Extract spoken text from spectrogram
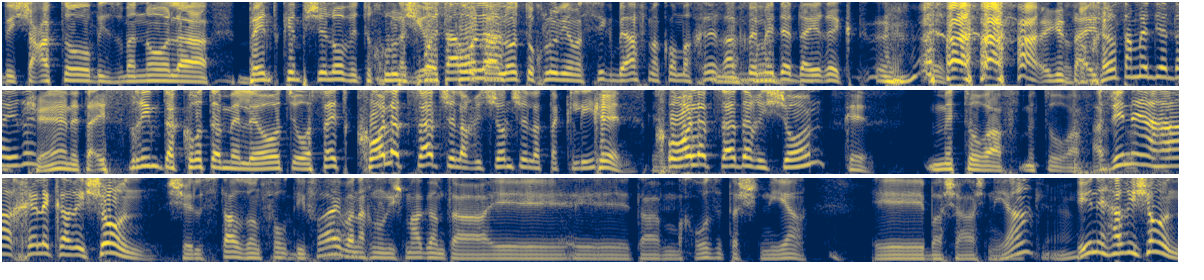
בשעתו, בזמנו, לבנדקמפ שלו, ותוכלו את לשמוע את הגרסה כל ה... הארוכה לא תוכלו להשיג באף מקום אחר, רק נכון. במדיה דיירקט. אתה זוכר את המדיה דיירקט? כן, את ה-20 דקות המלאות, שהוא עשה את כל הצד של הראשון של התקליט. כן, כן. כל הצד הראשון, כן. מטורף, מטורף. אז הנה החלק הראשון של Stars on 45, אנחנו נשמע גם את אה, אה, המחרוזת השנייה אה, בשעה השנייה. כן. הנה הראשון.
